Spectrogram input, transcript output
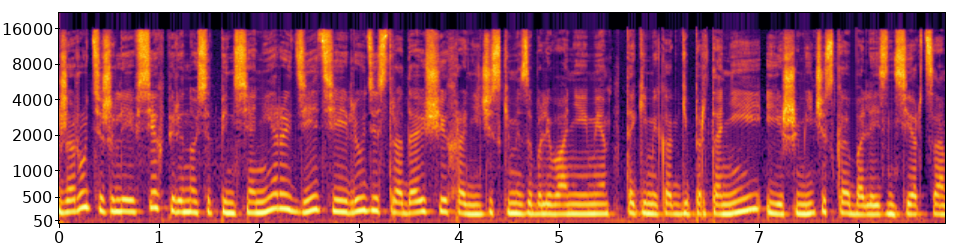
Жару тяжелее всех переносят пенсионеры, дети и люди, страдающие хроническими заболеваниями, такими как гипертония и ишемическая болезнь сердца.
